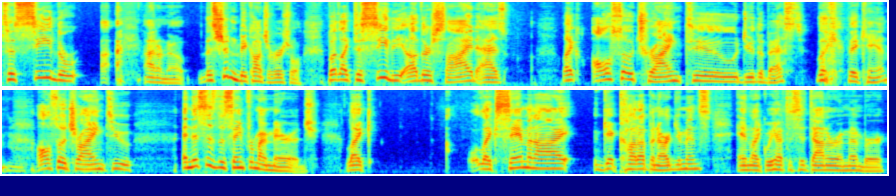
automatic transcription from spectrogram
to see the I- don't know. This shouldn't be controversial, but like to see the other side as like also trying to do the best like they can. Also trying to and this is the same for my marriage. Like like Sam and I get caught up in arguments and like we have to sit down and remember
